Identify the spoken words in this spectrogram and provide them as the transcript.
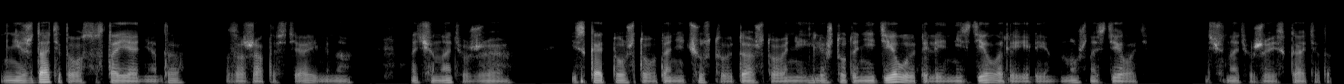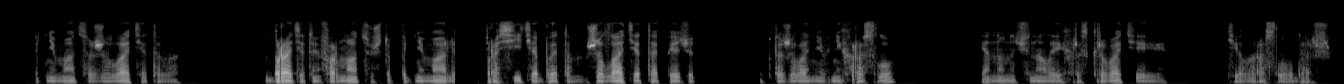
не ждать этого состояния, да, зажатости, а именно начинать уже искать то, что вот они чувствуют, да, что они или что-то не делают, или не сделали, или нужно сделать. Начинать уже искать это, подниматься, желать этого, брать эту информацию, чтобы поднимали, просить об этом, желать это, опять же, это желание в них росло, и оно начинало их раскрывать, и тело росло дальше.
